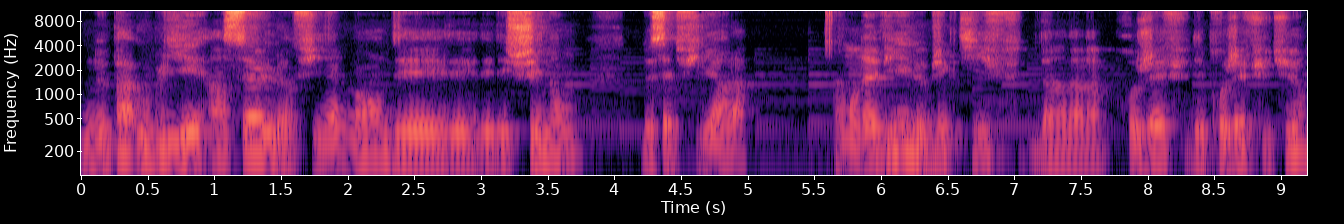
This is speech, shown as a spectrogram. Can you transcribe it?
ne pas oublier un seul, finalement, des, des, chaînons de cette filière-là. À mon avis, l'objectif d'un projet, des projets futurs,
